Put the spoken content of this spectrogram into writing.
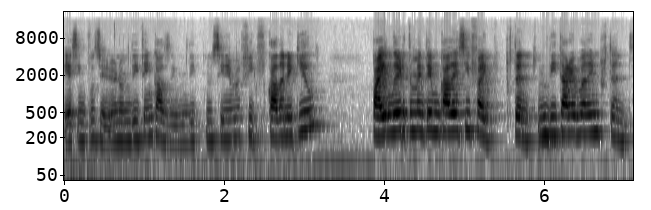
É assim que funciona. Eu não medito em casa, eu medito no cinema, fico focada naquilo. Pá, e ler também tem um bocado esse efeito. Portanto, meditar é bem importante.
